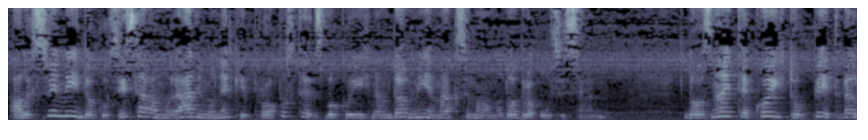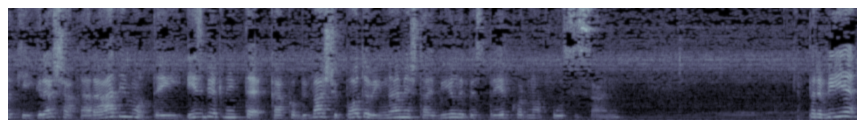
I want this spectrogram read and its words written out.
ali svi mi dok usisavamo radimo neke propuste zbog kojih nam dom nije maksimalno dobro usisan. Doznajte kojih to pet velikih grešaka radimo te ih izbjegnite kako bi vaši podovi namještaj bili besprijekorno usisani. Prvi je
